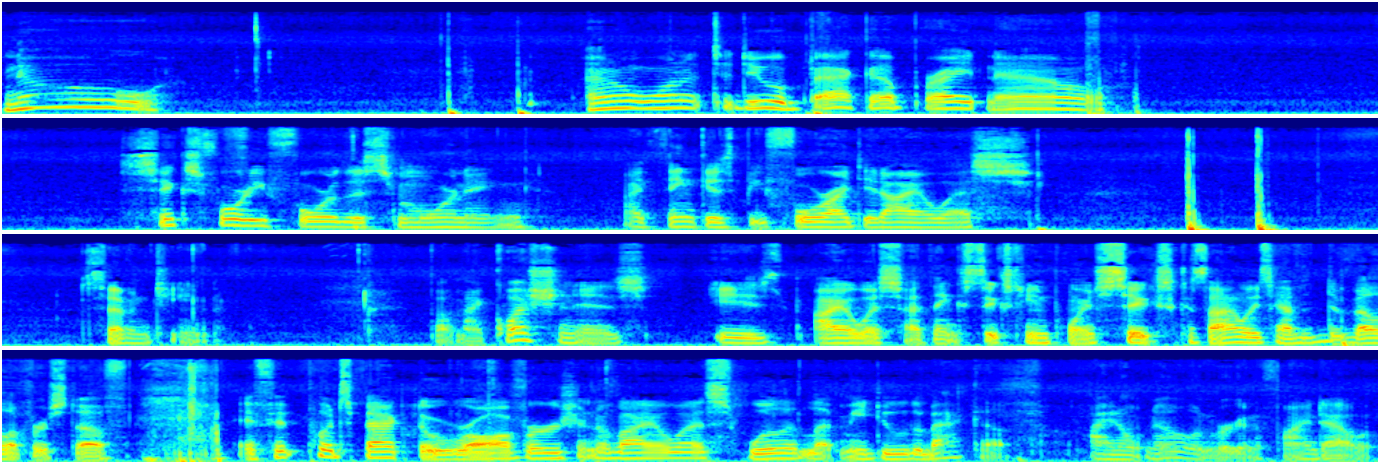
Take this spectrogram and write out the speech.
No. I don't want it to do a backup right now. 644 this morning, I think is before I did iOS 17. But my question is is iOS I think 16.6 cuz I always have the developer stuff. If it puts back the raw version of iOS, will it let me do the backup? I don't know and we're going to find out.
